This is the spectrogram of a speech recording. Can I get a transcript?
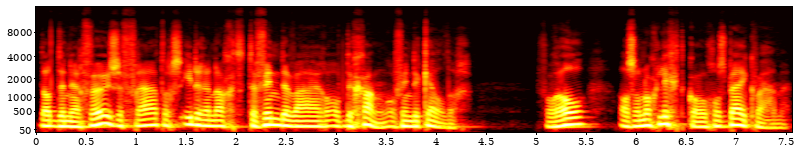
dat de nerveuze fraters iedere nacht te vinden waren op de gang of in de kelder, vooral als er nog lichtkogels bijkwamen.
